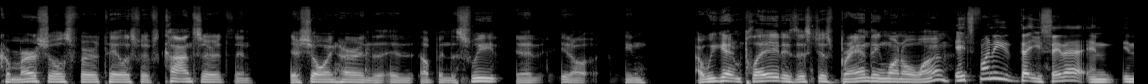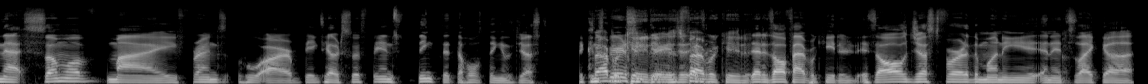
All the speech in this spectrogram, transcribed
commercials for Taylor Swift's concerts, and they're showing her in the in, up in the suite. And you know, I mean, are we getting played? Is this just branding one hundred and one? It's funny that you say that, and in that some of my friends who are big Taylor Swift fans think that the whole thing is just the conspiracy Fabricated. theory. It's is- is- fabricated. that is all fabricated. It's all just for the money, and it's like uh,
